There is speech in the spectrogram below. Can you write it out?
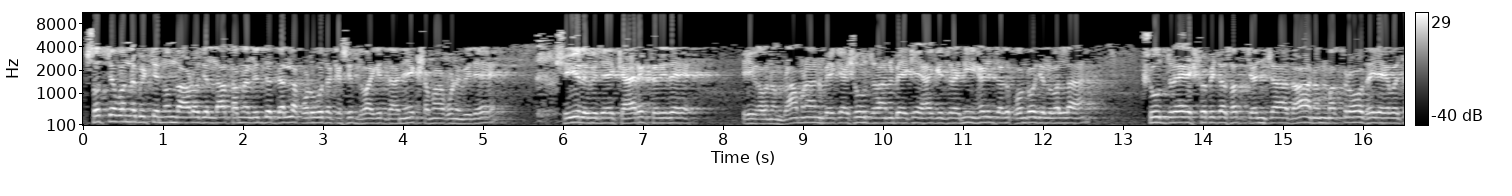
ಸತ್ಯವನ್ನು ಬಿಟ್ಟು ಇನ್ನೊಂದು ಆಡೋದಿಲ್ಲ, ತನ್ನಲ್ಲಿದ್ದದ್ದೆಲ್ಲ ಕೊಡುವುದಕ್ಕೆ ಸಿದ್ಧವಾಗಿದ್ದಾನೆ. ಕ್ಷಮಾಗುಣವಿದೆ, ಶೀಲವಿದೆ ಕ್ಯಾರೆಕ್ಟರ್ ಇದೆ. ಈಗ ಅವನ ಬ್ರಾಹ್ಮಣ ಅನ್ಬೇಕೆ ಶೂದ್ರ ಅನ್ಬೇಕೆ ಹಾಗಿದ್ರೆ ನೀ ಹೇಳಿದ್ದು ಅದು ಕೊಂಡೋದಿಲ್ವಲ್ಲ? ಶೂದ್ರೇಶ್ವಪಿಚ ಸತ್ಯಂಚ ದಾನಂ ಅಕ್ರೋಧಯೇವಚ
